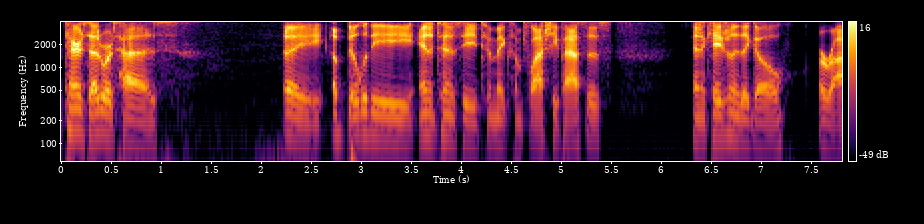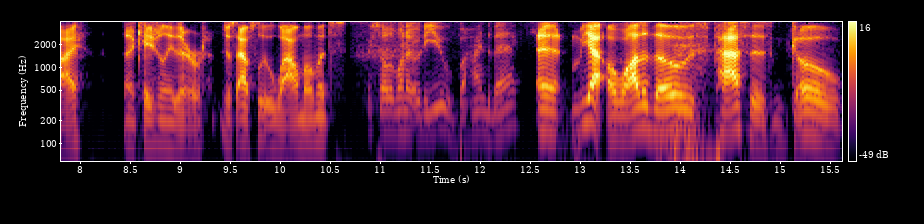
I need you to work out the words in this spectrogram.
Terrence Edwards has a ability and a tendency to make some flashy passes, and occasionally they go awry, and occasionally they're just absolute wow moments. We saw the one at ODU behind the back. And yeah, a lot of those passes go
